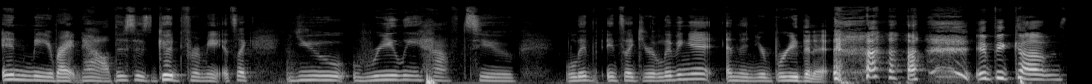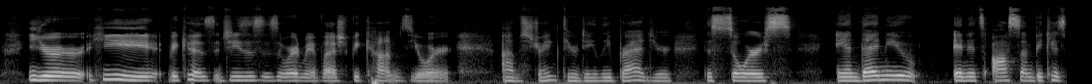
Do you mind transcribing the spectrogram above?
in me right now. This is good for me. It's like you really have to live it's like you're living it and then you're breathing it. It becomes your he because jesus is the word made flesh becomes your um, strength your daily bread your the source. And then you and it's awesome because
